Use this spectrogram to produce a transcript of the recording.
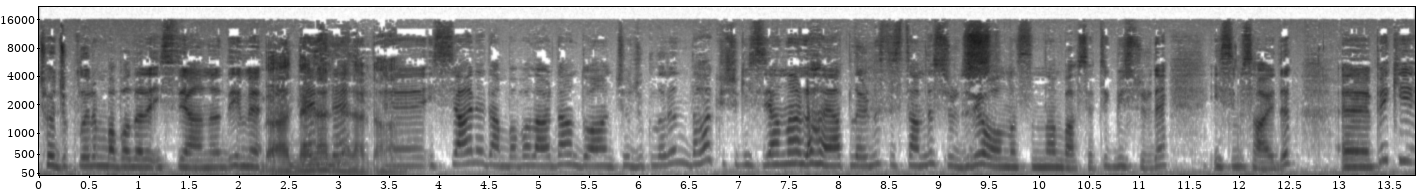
çocukların babalara isyanı değil mi? Daha neler hem de, neler daha. E, isyan eden babalardan doğan çocukların daha küçük isyanlarla hayatlarını sistemde sürdürüyor olmasından bahsettik. Bir sürü de isim saydık. E, peki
